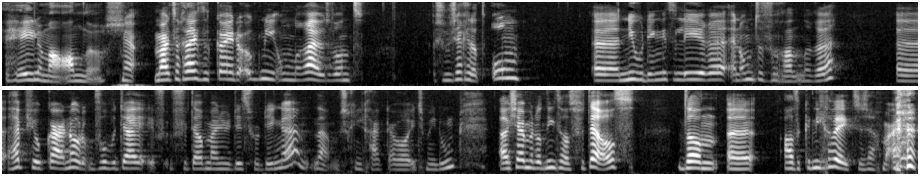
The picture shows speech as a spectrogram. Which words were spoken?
helemaal anders. Ja, maar tegelijkertijd kan je er ook niet onderuit. Want hoe zeg je dat? Om eh, nieuwe dingen te leren en om te veranderen, eh, heb je elkaar nodig. Bijvoorbeeld, jij vertelt mij nu dit soort dingen. Nou, misschien ga ik daar wel iets mee doen. Als jij me dat niet had verteld, dan eh, had ik het niet geweten, zeg maar.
